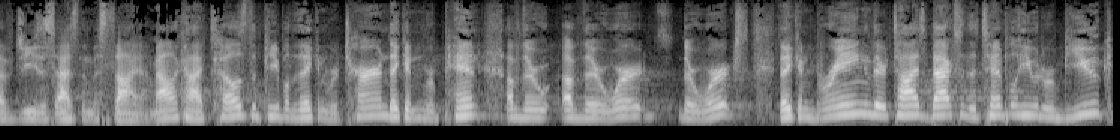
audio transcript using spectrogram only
of Jesus as the Messiah. Malachi tells the people that they can return, they can repent of their, of their words, their works, they can bring their tithes back to the temple. He would rebuke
